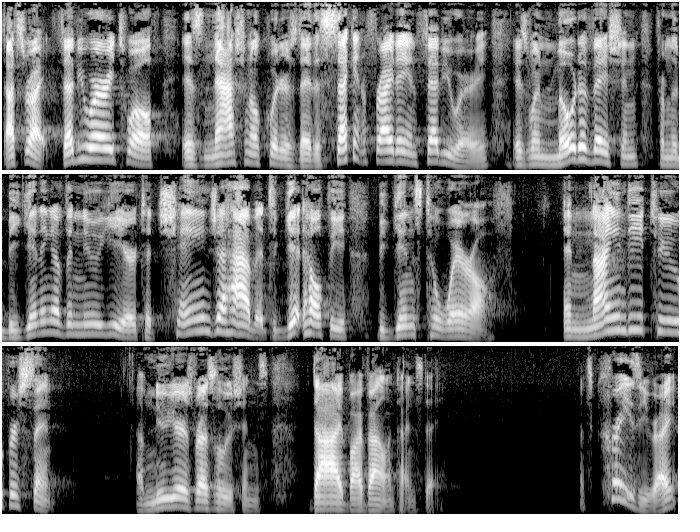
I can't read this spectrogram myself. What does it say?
That's right. February 12th is National Quitters Day. The second Friday in February is when motivation from the beginning of the new year to change a habit, to get healthy, begins to wear off. And 92% of New Year's resolutions die by Valentine's Day. That's crazy, right?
